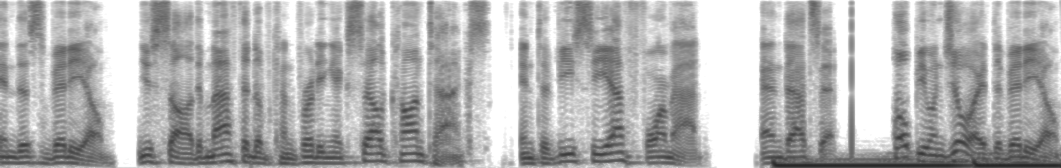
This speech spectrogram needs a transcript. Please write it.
In this video, you saw the method of converting Excel contacts into VCF format. And that's it. Hope you enjoyed the video.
